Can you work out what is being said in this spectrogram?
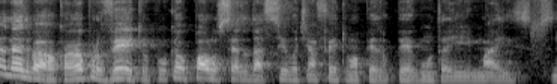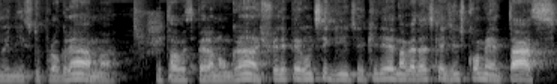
Aliás, Barroca, eu aproveito, porque o Paulo César da Silva tinha feito uma pergunta aí mais no início do programa, eu estava esperando um gancho, ele pergunta o seguinte, ele queria, na verdade, que a gente comentasse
